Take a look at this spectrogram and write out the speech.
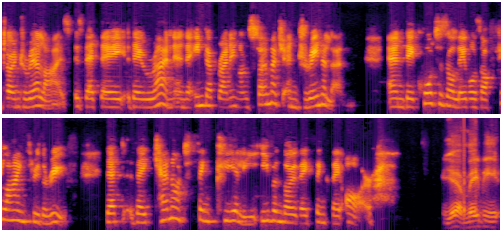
don't realize is that they they run and they end up running on so much adrenaline and their cortisol levels are flying through the roof that they cannot think clearly even though they think they are yeah maybe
